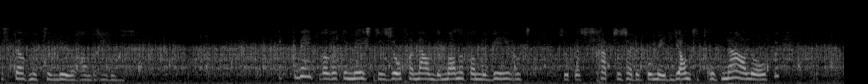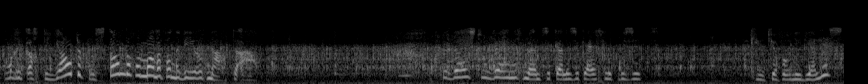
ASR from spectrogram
je stelt me teleur, André Louis. Ik weet wel dat de meeste zogenaamde mannen van de wereld... zulke schepsels uit de comediantentroep nalopen. Maar ik achtte jou te verstandig om mannen van de wereld na te apen. Het bewijst hoe weinig mensenkennis ik eigenlijk bezit. Ik hield je voor een idealist.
